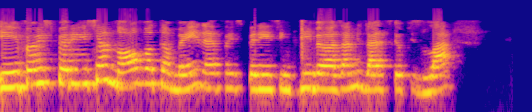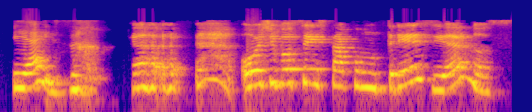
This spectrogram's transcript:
E foi uma experiência nova também, né? Foi uma experiência incrível, as amizades que eu fiz lá. E é isso. Hoje você está com 13 anos?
